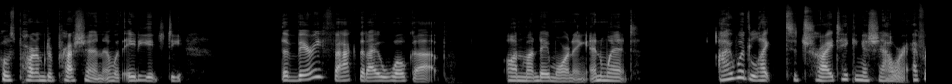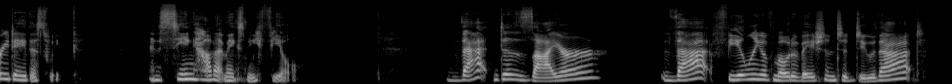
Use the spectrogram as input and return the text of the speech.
postpartum depression and with ADHD. The very fact that I woke up on Monday morning and went, I would like to try taking a shower every day this week and seeing how that makes me feel that desire, that feeling of motivation to do that,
